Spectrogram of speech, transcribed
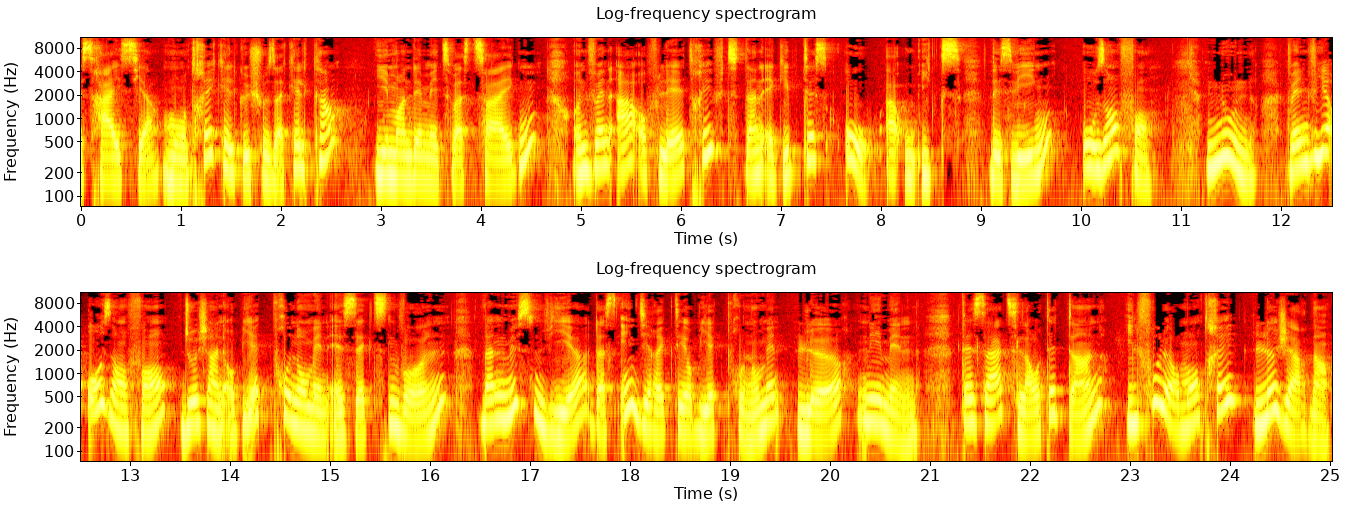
Es heißt ja, montrer quelque chose à quelqu'un, jemandem etwas zeigen. Und wenn A auf les trifft, dann ergibt es O, A-U-X. Deswegen aux enfants. Nun, wenn wir aux enfants durch ein Objektpronomen ersetzen wollen, dann müssen wir das indirekte Objektpronomen leur nehmen. Der Satz lautet dann, il faut leur montrer le jardin.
